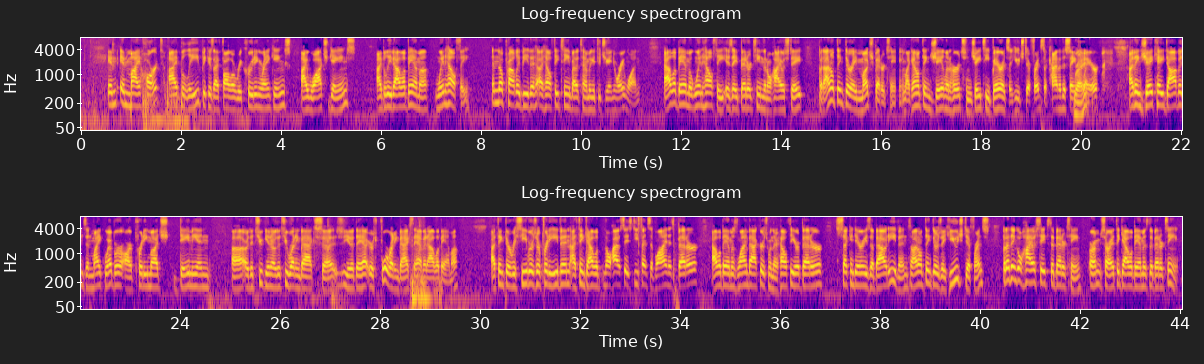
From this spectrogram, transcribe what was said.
in in my heart, I believe because I follow recruiting rankings, I watch games. I believe Alabama, when healthy, and they'll probably be the, a healthy team by the time we get to January one. Alabama, when healthy, is a better team than Ohio State, but I don't think they're a much better team. Like I don't think Jalen Hurts and J.T. Barrett's a huge difference. They're kind of the same right. player. I think J.K. Dobbins and Mike Weber are pretty much Damian. Uh, or the two, you know, the two running backs. Uh, you know, they have, there's four running backs they have at Alabama. I think their receivers are pretty even. I think Ohio State's defensive line is better. Alabama's linebackers, when they're healthy, are better. Secondary is about even. So I don't think there's a huge difference. But I think Ohio State's the better team. Or I'm sorry, I think Alabama's the better team.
